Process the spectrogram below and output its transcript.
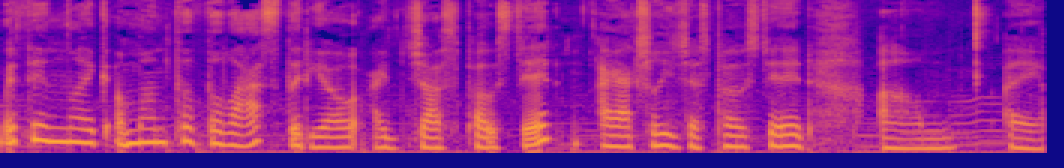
within like a month of the last video I just posted, I actually just posted um, a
